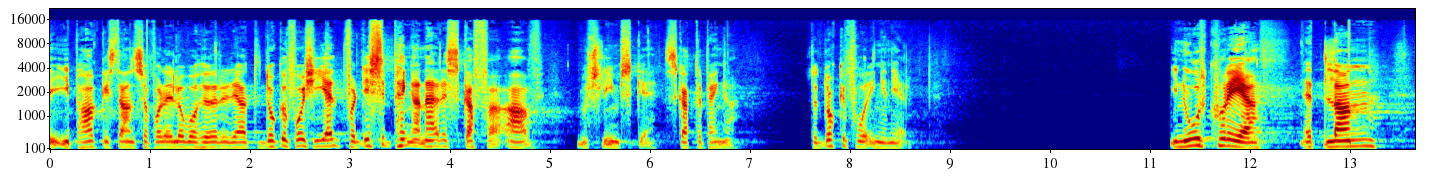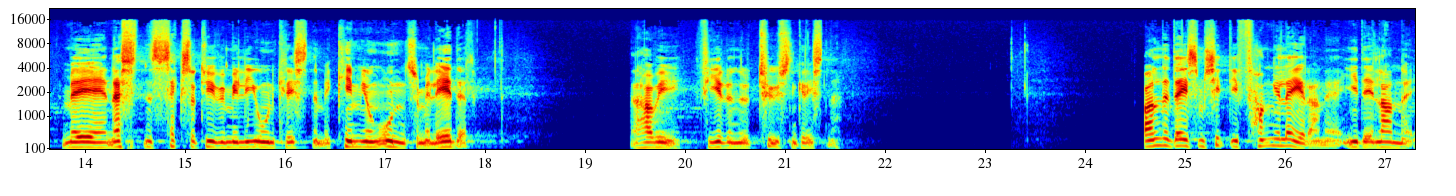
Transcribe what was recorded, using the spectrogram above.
i Pakistan så får de lov å høre det at dere får ikke hjelp, for disse pengene her er skaffa av muslimske skattepenger. Så dere får ingen hjelp. I Nord-Korea, et land med nesten 26 millioner kristne, med Kim Jong-un som er leder, der har vi 400 000 kristne. Alle de som sitter i fangeleirene i det landet,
